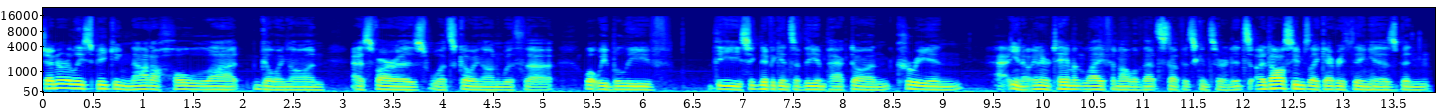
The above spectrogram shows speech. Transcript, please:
generally speaking, not a whole lot going on as far as what's going on with uh, what we believe the significance of the impact on Korean, uh, you know, entertainment life and all of that stuff is concerned. It's it all seems like everything has been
